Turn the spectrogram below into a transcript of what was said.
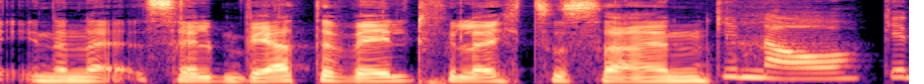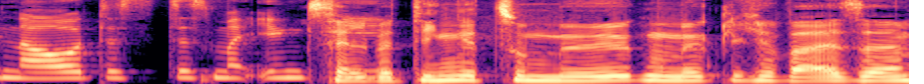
in einer selben Wertewelt vielleicht zu sein. Genau, genau, dass, dass man irgendwie. Selbe Dinge zu mögen, möglicherweise.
